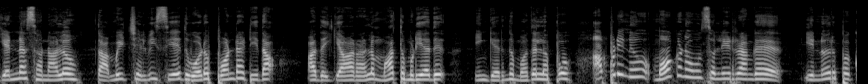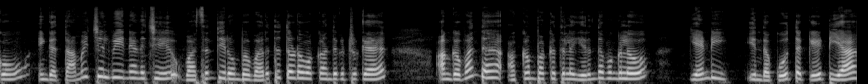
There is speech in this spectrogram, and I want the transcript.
என்ன சொன்னாலும் தமிழ்ச்செல்வி சேதுவோட பொண்டாட்டி தான் அதை யாராலும் மாற்ற முடியாது. இங்கேருந்து முதல்ல போ. அப்படின்னு மோகனாவும் சொல்லிடுறாங்க. இன்னொரு பக்கம் இங்க தமிழ்ச்செல்வி நினைச்சு வசந்தி ரொம்ப வருத்தத்தோட உக்காந்துக்கிட்டு இருக்க. அங்க வந்த அக்கம் பக்கத்துல இருந்தவங்களோ ஏண்டி இந்த கூத்த கேட்டியா?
